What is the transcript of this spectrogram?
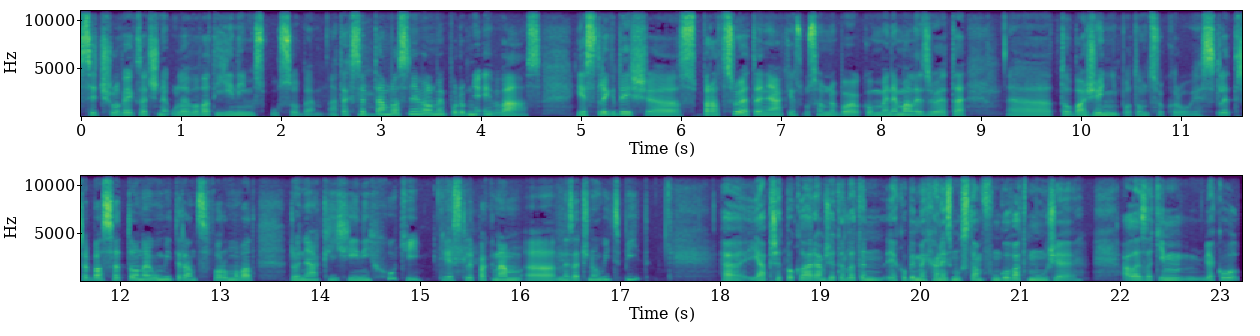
si člověk začne ulevovat jiným způsobem. A tak se mhm. ptám vlastně velmi podobně i vás. Jestli když eh, zpracujete nějakým způsobem nebo jako minimalizujete eh, to bažení po tom cukru, jestli třeba se to neumí transformovat do nějakých jiných chutí, jestli pak nám eh, nezačnou víc pít? Já předpokládám, že tenhle ten jakoby mechanismus tam fungovat může, ale zatím jako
